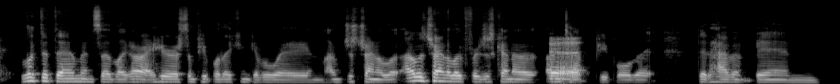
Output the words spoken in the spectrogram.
looked at them and said like, all right, here are some people they can give away, and I'm just trying to look. I was trying to look for just kind of yeah, untapped people that that haven't been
